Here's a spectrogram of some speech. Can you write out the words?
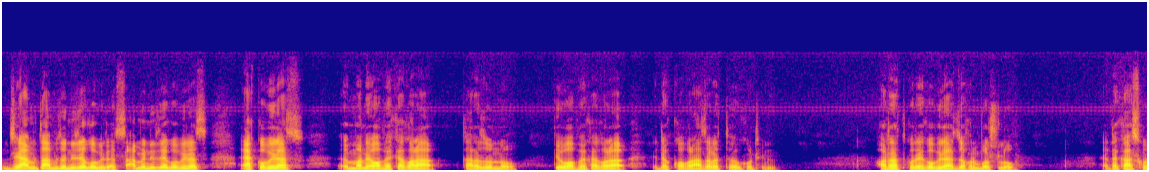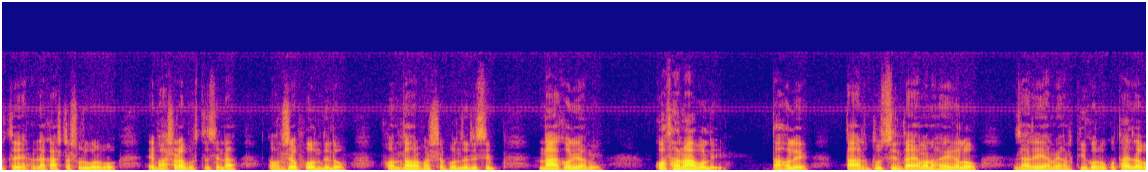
যে আমি তো আমি তো নিজে কবিরাজ। আমি নিজে কবিরাজ, এক কবিরাজ মানে অপেক্ষা করা কারোর জন্য, কেউ অপেক্ষা করা, এটা কবর আজাবের থেকেও কঠিন। হঠাৎ করে কবিরাজ যখন বসল একটা কাজ করতে, যা কাজটা শুরু করব এই ভাষাটা বুঝতেছি না। তখন সে ফোন দিল। ফোন দেওয়ার পর সে ফোন যদি রিসিভ না করি আমি, কথা না বলি, তাহলে তার দুশ্চিন্তা এমন হয়ে গেল যারে আমি এখন কি করব, কোথায় যাব?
